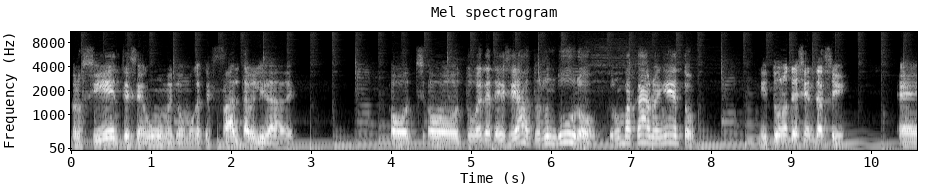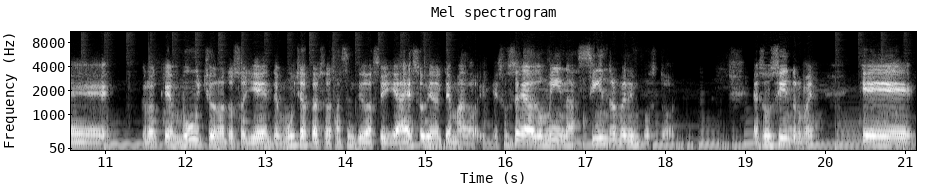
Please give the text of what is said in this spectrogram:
pero sientes en un momento como que te falta habilidades. O, o tú ves que te dice, ah, tú eres un duro, tú eres un bacano en esto, y tú no te sientes así. Eh, creo que muchos de nuestros oyentes, muchas personas han sentido así, y a eso viene el tema de hoy. Eso se denomina síndrome de impostor. Es un síndrome que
